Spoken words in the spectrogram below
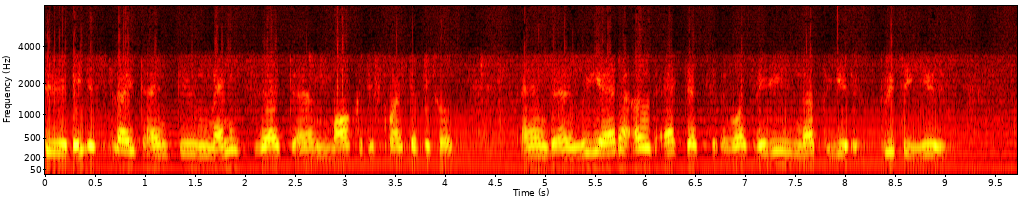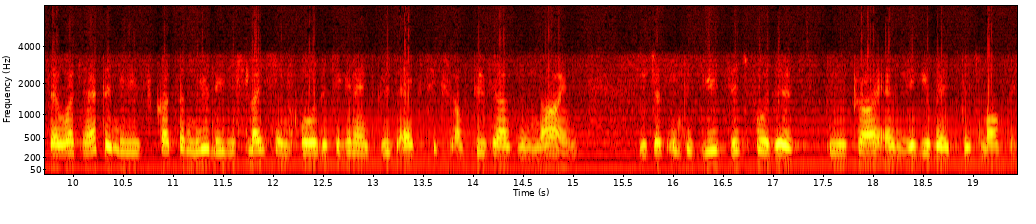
to legislate and to manage that um, market is quite difficult. And uh, we had an old act that was really not good to use. So what happened is got some new legislation called the Second-Hand Goods Act 6 of 2009 which was introduced just for this, to try and regulate this market.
